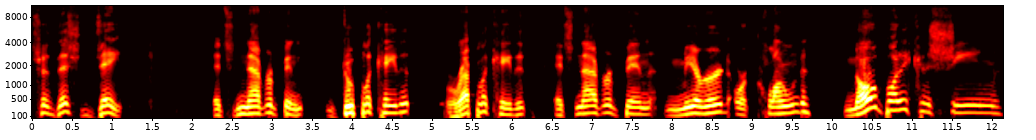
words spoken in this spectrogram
to this date, it's never been duplicated, replicated, it's never been mirrored or cloned. Nobody can seem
